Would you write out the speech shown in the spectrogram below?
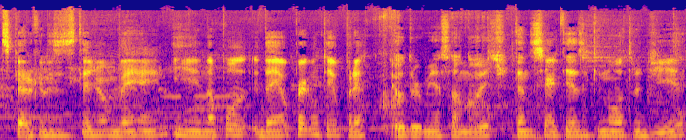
espero que eles estejam bem ainda. E na, daí eu perguntei o preço. Eu dormi essa noite, tendo certeza que no outro dia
